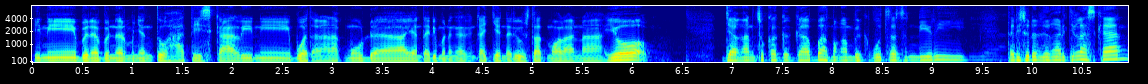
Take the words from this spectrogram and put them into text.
Ini benar-benar menyentuh hati sekali nih buat anak-anak muda yang tadi mendengarkan kajian dari Ustadz Maulana. Yuk, jangan suka gegabah mengambil keputusan sendiri. Tadi sudah dengar jelas kan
